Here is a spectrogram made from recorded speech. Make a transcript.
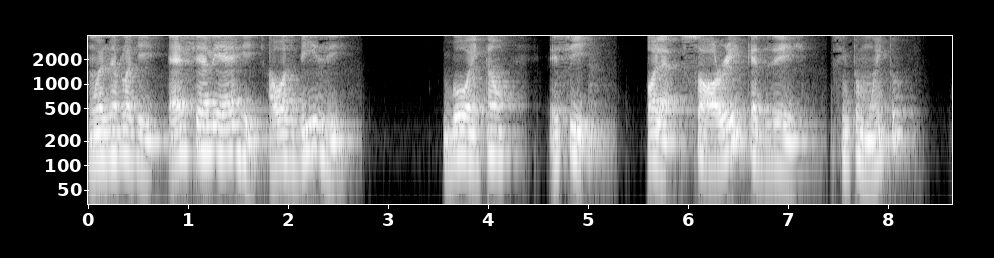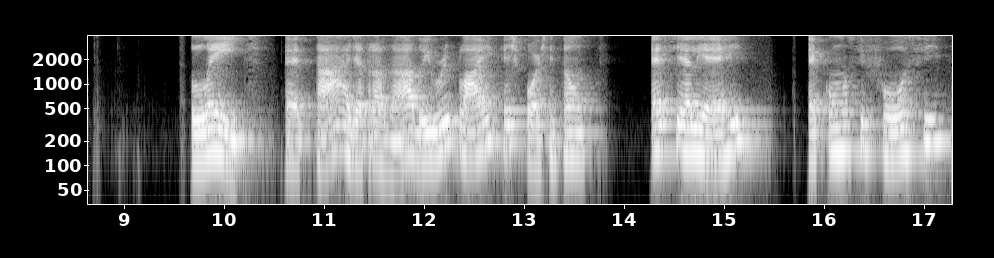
Um exemplo aqui. SLR. I was busy. Boa, então esse olha, sorry quer dizer sinto muito. Late é tarde, atrasado e reply, resposta. Então, SLR é como se fosse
